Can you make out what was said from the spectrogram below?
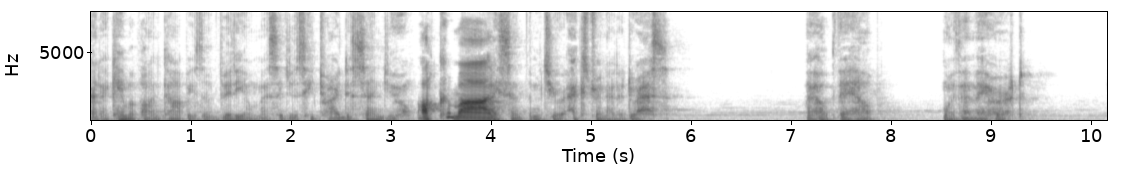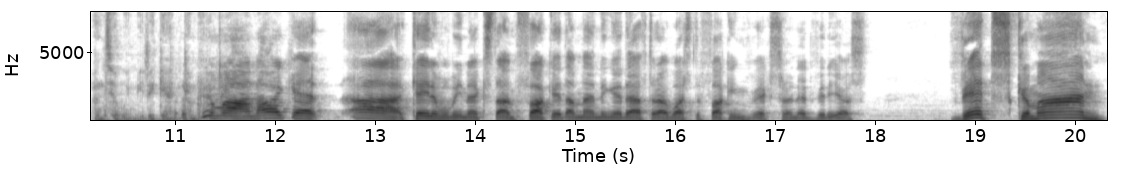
and I came upon copies of video messages he tried to send you. Oh, come on. I sent them to your extranet address. I hope they help more than they hurt. Until we meet again, Commander. Come on, now I can't. Ah, Kaidan will be next time. Fuck it, I'm ending it after I watch the fucking extranet videos. Vits, come on!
